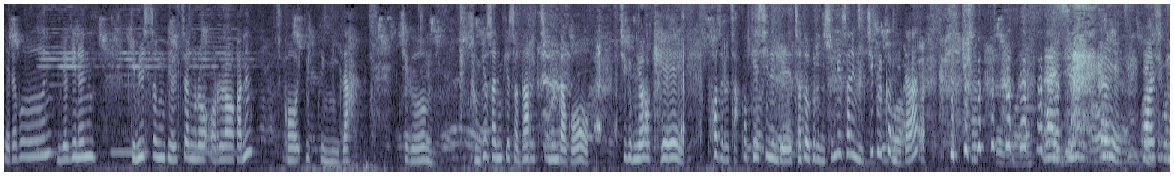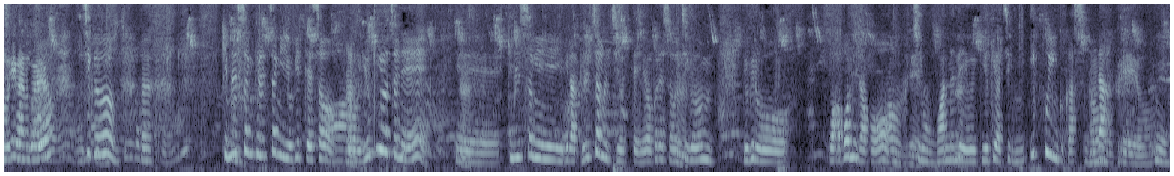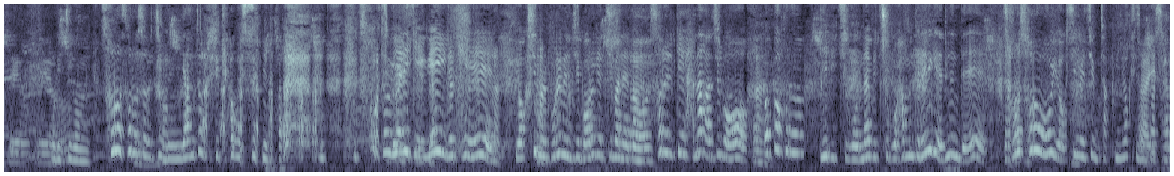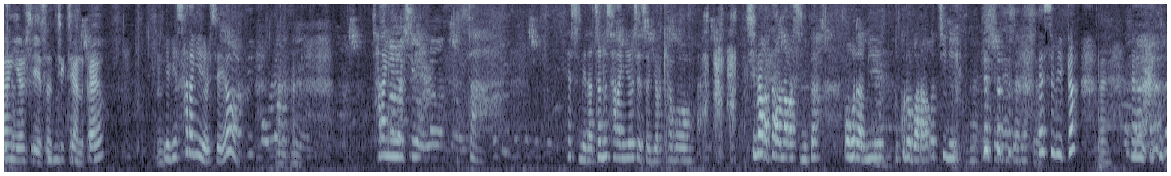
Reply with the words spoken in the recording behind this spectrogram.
여러분 여기는 김일성 별장으로 올라가는 그 입구입니다. 지금 선교사님께서 나를 찍는다고 지금 이렇게 포즈를 잡고 계시는데 저도 그럼 선교사님을 찍을 겁니다. 네, 아, 지금 어디 가는 거예요? 지금 어, 김일성 별장이 여기 돼서 어, 6.25 전에 예, 김일성이 여기다 별장을 지었대요. 그래서 지금 여기로 와본이라고 어, 그래요? 지금 왔는데 여기, 여기가 지금 입구인 것 같습니다. 어, 그래요. 네. 그래요. 그래요. 우리 지금 서로 서로 서로 지금 양쪽으로 이렇게 하고 있습니다. 또왜 이렇게 왜 이렇게 욕심을 부리는지 모르겠지만 해도 서로 이렇게 하나 가지고 엇박으로 니 비치고 나 비치고 하면 되겠는데 서로 서로 욕심에 지금 작품 욕심을 자, 이 갖습니다. 사랑 열쇠에서 찍지 않을까요? 여기 사랑의 열쇠요. 사랑의 열쇠. 자, 했습니다. 저는 사랑의 열쇠에서 이렇게 하고 치마가 다 올라갔습니까? 오라 미 부끄러워라. 어찌니? 했습니까?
